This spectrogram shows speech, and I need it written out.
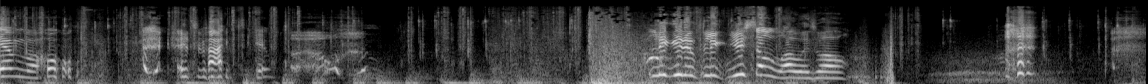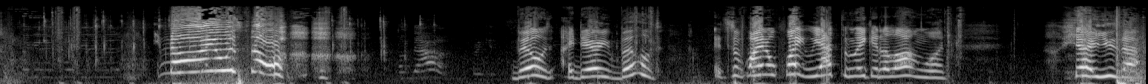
ammo? it's max ammo. Look at it flick. You're so low as well. no, I was so. Build. I dare you. Build. It's the final fight. We have to make it a long one. Yeah, use that.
